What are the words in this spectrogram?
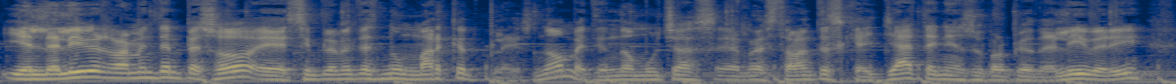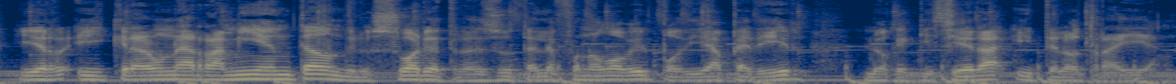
Y el delivery realmente empezó eh, simplemente siendo un marketplace, ¿no? Metiendo muchos eh, restaurantes que ya tenían su propio delivery y, y crear una herramienta donde el usuario a través de su teléfono móvil podía pedir lo que quisiera y te lo traían.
